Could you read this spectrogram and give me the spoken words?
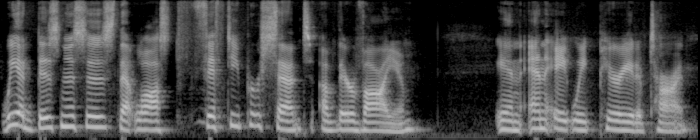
We had businesses that lost 50% of their volume in an eight week period of time.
